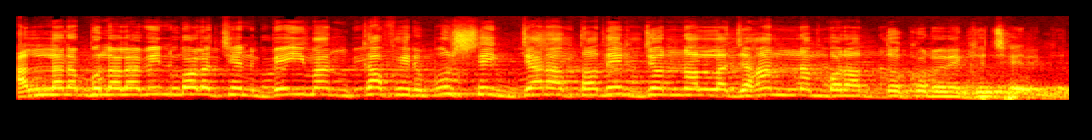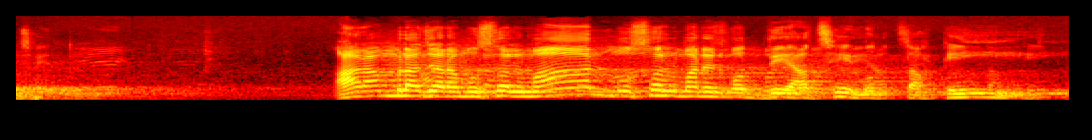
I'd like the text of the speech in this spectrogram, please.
আল্লাহ রাব্বুল আলামিন বলেছেন, বেঈমান, কাফির, মুশরিক যারা তাদের জন্য আল্লাহ জাহান্নাম বরাদ্দ করে রেখেছেন। আর আমরা যারা মুসলমান, মুসলমানের মধ্যে আছে, মুত্তাকিন।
